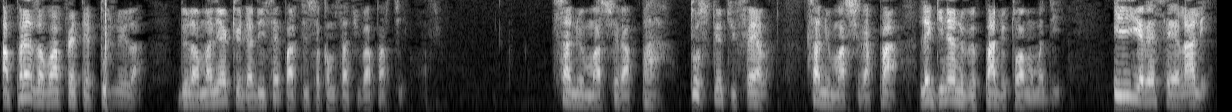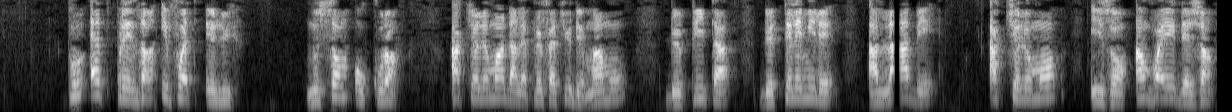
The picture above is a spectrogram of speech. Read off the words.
Après avoir fait tes tournées là, de la manière que Dadis est parti, c'est comme ça que tu vas partir. Ça ne marchera pas. Tout ce que tu fais là, ça ne marchera pas. Les Guinéens ne veulent pas de toi, Mamadi. là. Pour être président, il faut être élu. Nous sommes au courant. Actuellement, dans les préfectures de Mamou, de Pita, de Télémilé, à Labé, actuellement, ils ont envoyé des gens,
